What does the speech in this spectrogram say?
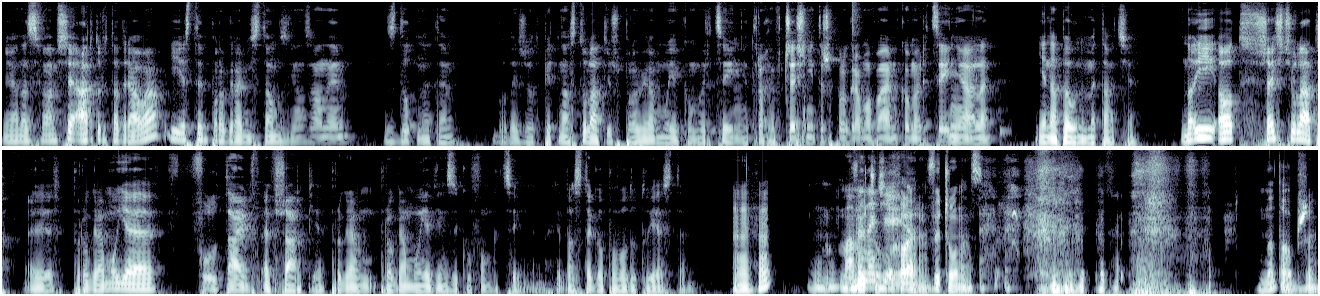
Ja nazywam się Artur Tadrała i jestem programistą związanym z .NETem. Bodajże od 15 lat już programuję komercyjnie. Trochę wcześniej też programowałem komercyjnie, ale nie na pełnym etacie. No i od 6 lat y, programuję full time w F-Sharpie. Program, programuję w języku funkcyjnym. Chyba z tego powodu tu jestem. Mhm. Mamy wyczuł, nadzieję. Cholera, wyczuł nas. no dobrze.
